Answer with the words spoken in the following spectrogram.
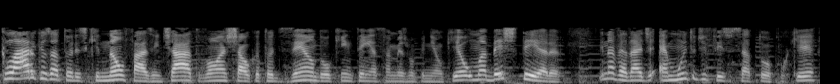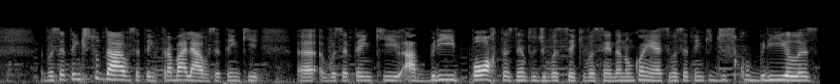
Claro que os atores que não fazem teatro vão achar o que eu estou dizendo, ou quem tem essa mesma opinião que eu, uma besteira. E na verdade é muito difícil ser ator, porque você tem que estudar, você tem que trabalhar, você tem que, uh, você tem que abrir portas dentro de você que você ainda não conhece, você tem que descobri-las.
